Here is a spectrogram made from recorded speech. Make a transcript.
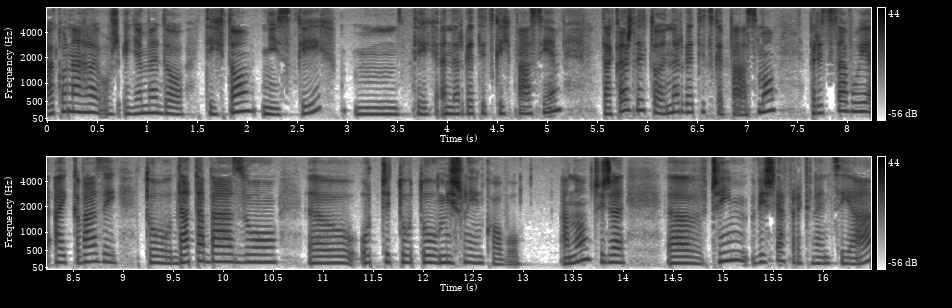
ako náhle už ideme do týchto nízkych mm, tých energetických pásiem, tak každé to energetické pásmo predstavuje aj kvázi tú databázu, e, určitú tú myšlienkovú. Áno, čiže e, čím vyššia frekvencia,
